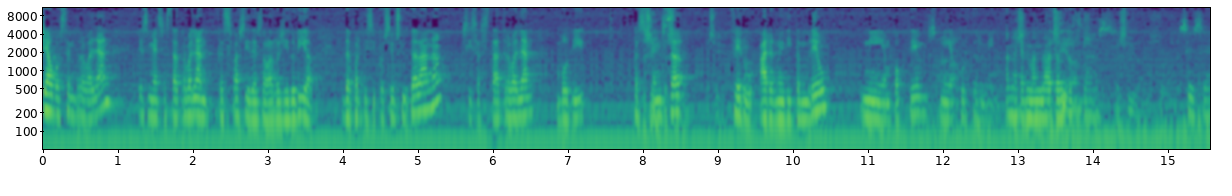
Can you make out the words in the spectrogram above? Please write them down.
ja ho estem treballant, és més, s'està treballant que es faci des de la regidoria de participació ciutadana, si s'està treballant vol dir que es sí, pensa sí, sí. fer-ho, ara no he dit en breu, ni en poc temps, ni a curt termini. En aquest mandat, sí, en tot doncs, cas. Sí, doncs. Sí, sí.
